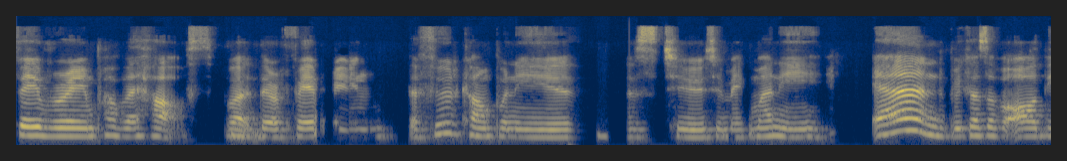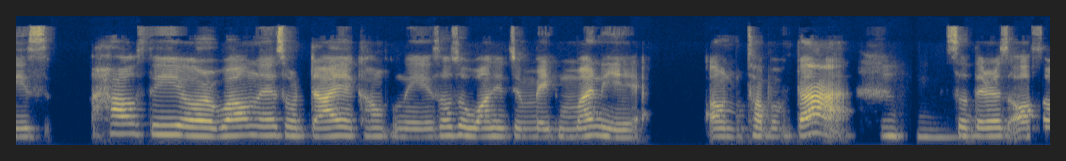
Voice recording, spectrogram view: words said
favoring public health, but Mm. they're favoring the food companies to to make money. And because of all these healthy or wellness or diet companies also wanting to make money on top of that. So Mhm. there is also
